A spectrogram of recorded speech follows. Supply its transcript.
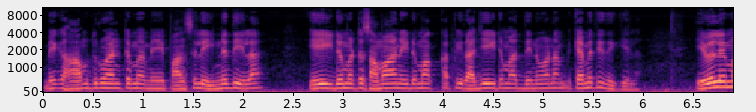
මේක හාමුදුරුවන්ටම මේ පන්සලේ ඉන්න දීලා ඒ ඉඩමට සමාන ඉඩමක් අපි රජය ඉටමත් දෙනවනම් කැමතිද කියලා. එවලෙම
